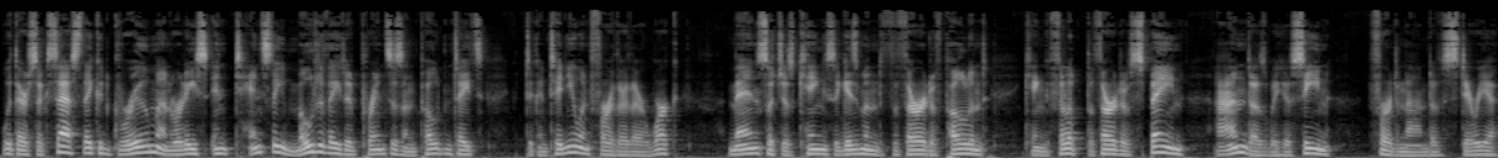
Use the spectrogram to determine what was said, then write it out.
With their success, they could groom and release intensely motivated princes and potentates to continue and further their work. Men such as King Sigismund III of Poland, King Philip III of Spain, and, as we have seen, Ferdinand of Styria.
